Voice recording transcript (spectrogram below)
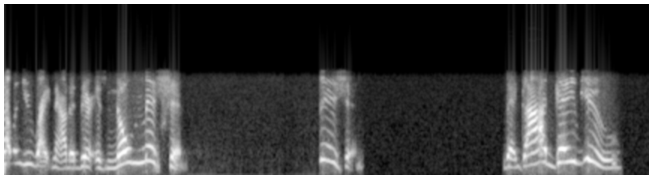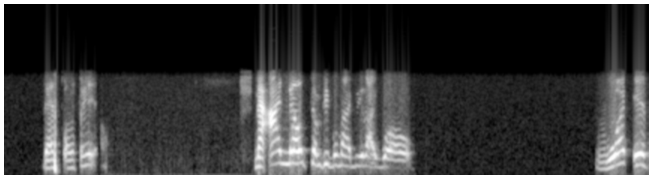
telling you right now that there is no mission, vision that God gave you that's going to fail. Now, I know some people might be like, well, what if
